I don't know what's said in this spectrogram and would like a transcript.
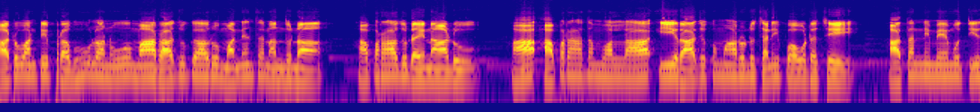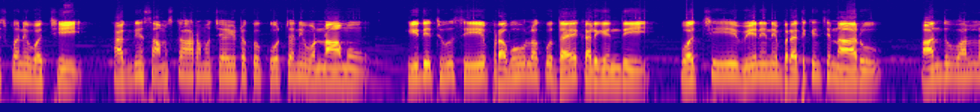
అటువంటి ప్రభువులను మా రాజుగారు మన్నించనందున అపరాధుడైనాడు. ఆ అపరాధం వల్ల ఈ రాజకుమారుడు చనిపోవటచే అతన్ని మేము తీసుకొని వచ్చి అగ్ని సంస్కారము చేయుటకు కూర్చొని ఉన్నాము. ఇది చూసి ప్రభువులకు దయ కలిగింది. వచ్చి వీనిని బ్రతికించినారు. అందువల్ల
